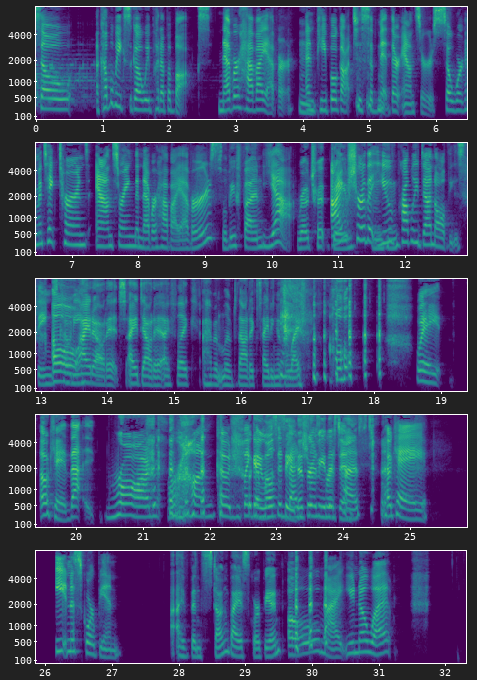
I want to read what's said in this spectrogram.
So a couple weeks ago, we put up a box, Never Have I Ever, Mm. and people got to submit their answers. So we're going to take turns answering the Never Have I Evers. This will be fun. Yeah. Road trip. Game. I'm sure that you've Mhm. probably done all these things, Oh, Cody. I doubt it. I doubt it. I feel like I haven't lived that exciting of a life. oh, wait. Okay, that wrong, wrong. Cody's like okay, the we'll most see. This will adventurous be the test. Okay, eating a scorpion. I've been stung by a scorpion. Oh my! You know what?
